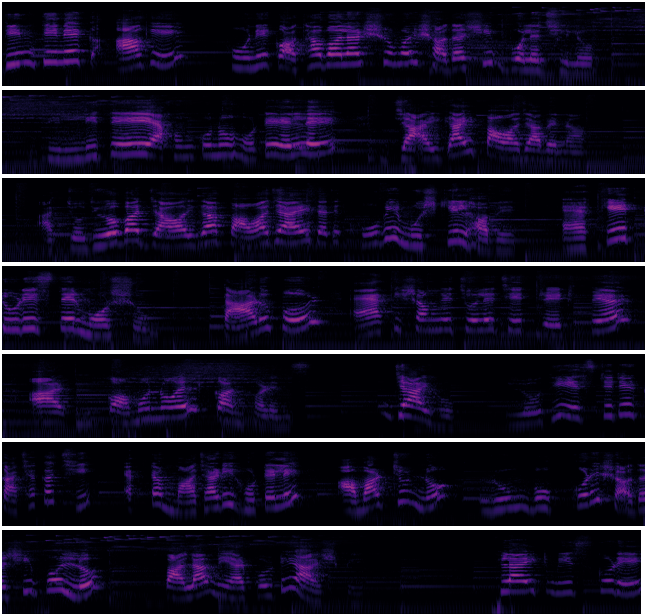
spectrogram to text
দিন তিনেক আগে ফোনে কথা বলার সময় সদাশিব বলেছিল, দিল্লিতে এখন কোনো হোটেলে জায়গায় পাওয়া যাবে না। আর যদিও বা জায়গা পাওয়া যায়, তাতে খুবই মুশকিল হবে। একে ট্যুরিস্টদের মরশুম। তার উপর একই সঙ্গে চলেছে ট্রেড ফেয়ার আর কমনওয়েলথ কনফারেন্স যাই হোক, লোধি এস্টেটের কাছাকাছি একটা মাঝারি হোটেলে আমার জন্য রুম বুক করে সদাশিব বলল পালাম এয়ারপোর্টে আসবে। ফ্লাইট মিস করে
